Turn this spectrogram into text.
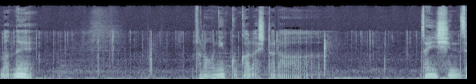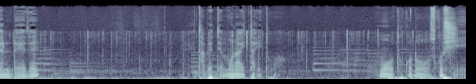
まあね、そのお肉からしたら、全身全霊で、もらいたいとは思うところを少し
